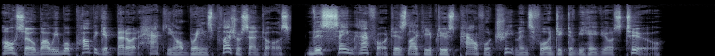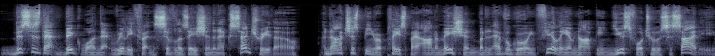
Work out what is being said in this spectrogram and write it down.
Also, while we will probably get better at hacking our brain's pleasure centers, this same effort is likely to produce powerful treatments for addictive behaviors too. This is that big one that really threatens civilization in the next century, though, not just being replaced by automation, but an ever growing feeling of not being useful to a society,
